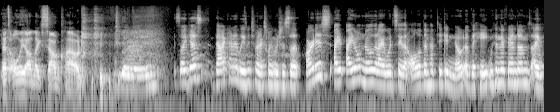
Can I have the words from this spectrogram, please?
that's only on like SoundCloud. literally So I guess that kind of leads me to my next point, which is that artists. I I don't know that I would say that all of them have taken note of the hate within their fandoms. I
